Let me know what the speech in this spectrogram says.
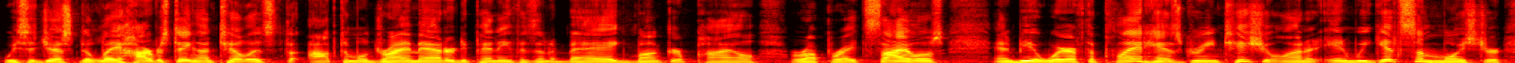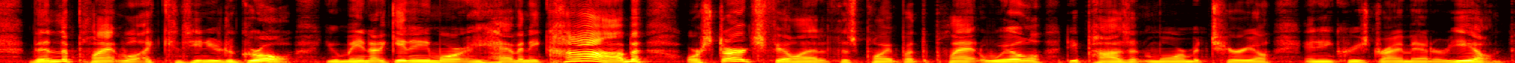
We suggest delay harvesting until it's the optimal dry matter, depending if it's in a bag, bunker, pile, or upright silos and be aware if the plant has green tissue on it and we get some moisture, then the plant will continue to grow. You may not get any more, have any cob or starch fill out at this point, but the plant will deposit more material and increase dry matter yield.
